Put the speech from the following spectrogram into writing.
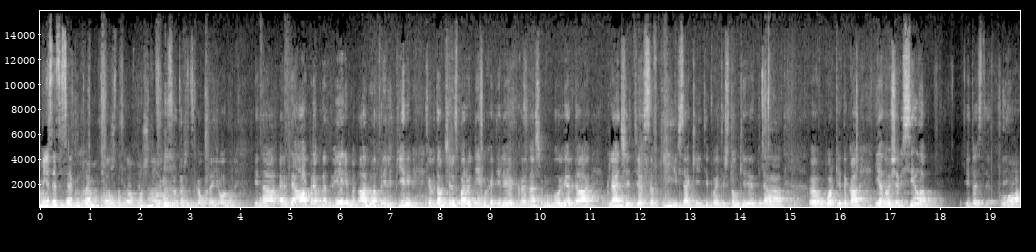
Мені здається, це як окрема. Можна Сатошинскому району И на РДА, прям на двери мы нагло прилепили. И потом через пару дней мы ходили к нашему главе РДА клянчить э, совки и всякие типа эти штуки для э, уборки ДК. И оно еще висело. И то есть... О!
